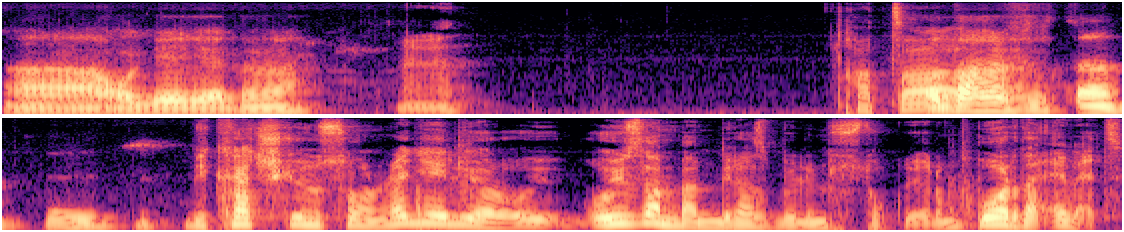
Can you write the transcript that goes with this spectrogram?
Aa, o geliyor değil mi? Aynen. O Hatta da hafiften birkaç gün sonra geliyor. O, o yüzden ben biraz bölüm stokluyorum. Bu arada evet.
